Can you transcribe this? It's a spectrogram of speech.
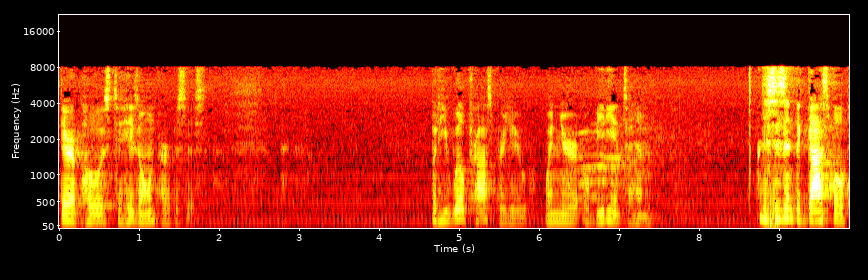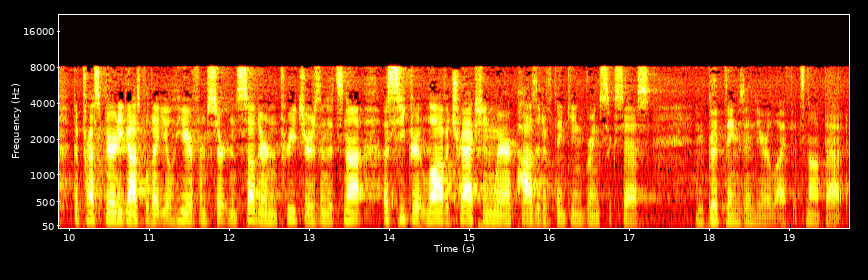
they're opposed to His own purposes. But He will prosper you when you're obedient to Him. This isn't the gospel, the prosperity gospel that you'll hear from certain southern preachers, and it's not a secret law of attraction where positive thinking brings success and good things into your life. It's not that.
